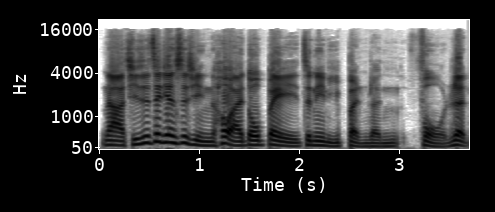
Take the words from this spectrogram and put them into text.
那其实这件事情后来都被郑丽丽本人否认。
